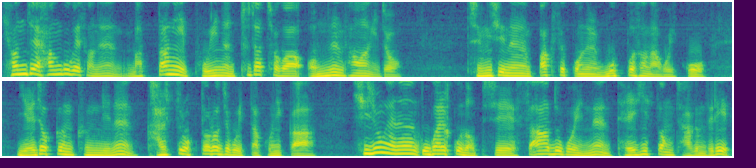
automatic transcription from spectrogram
현재 한국에서는 마땅히 보이는 투자처가 없는 상황이죠. 증시는 박스권을 못 벗어나고 있고 예적금 금리는 갈수록 떨어지고 있다 보니까 시중에는 오갈 곳 없이 쌓아두고 있는 대기성 자금들이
